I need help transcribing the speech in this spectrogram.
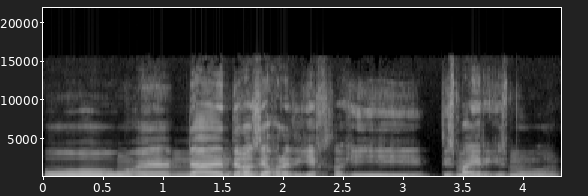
που ε, μια εντελώς διαφορετική εκδοχή της μαγειρικής μου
